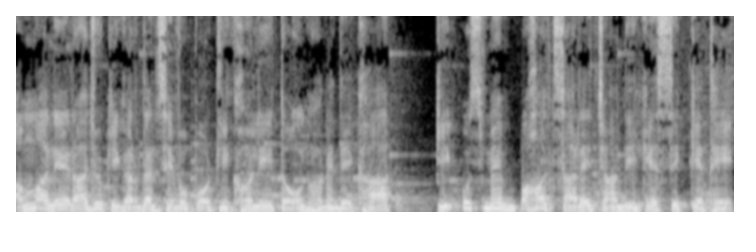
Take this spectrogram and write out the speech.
अम्मा ने राजू की गर्दन से वो पोटली खोली तो उन्होंने देखा कि उसमें बहुत सारे चांदी के सिक्के थे।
